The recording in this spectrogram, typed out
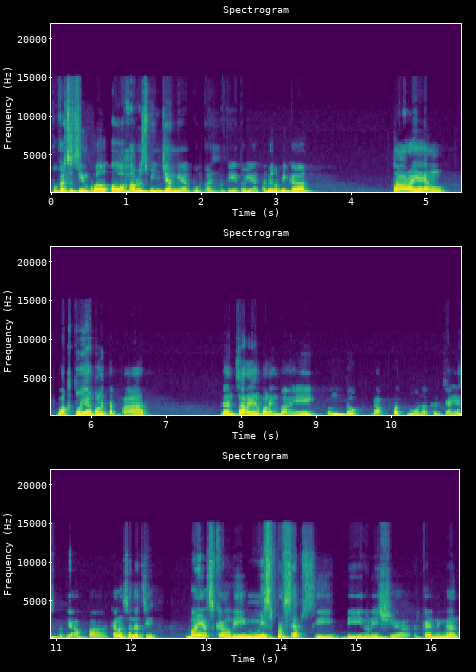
bukan sesimpel oh harus minjem ya bukan seperti itu ya. Tapi lebih ke cara yang waktu yang paling tepat dan cara yang paling baik untuk dapat modal kerjanya seperti apa. Karena saya lihat sih banyak sekali mispersepsi di Indonesia terkait dengan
